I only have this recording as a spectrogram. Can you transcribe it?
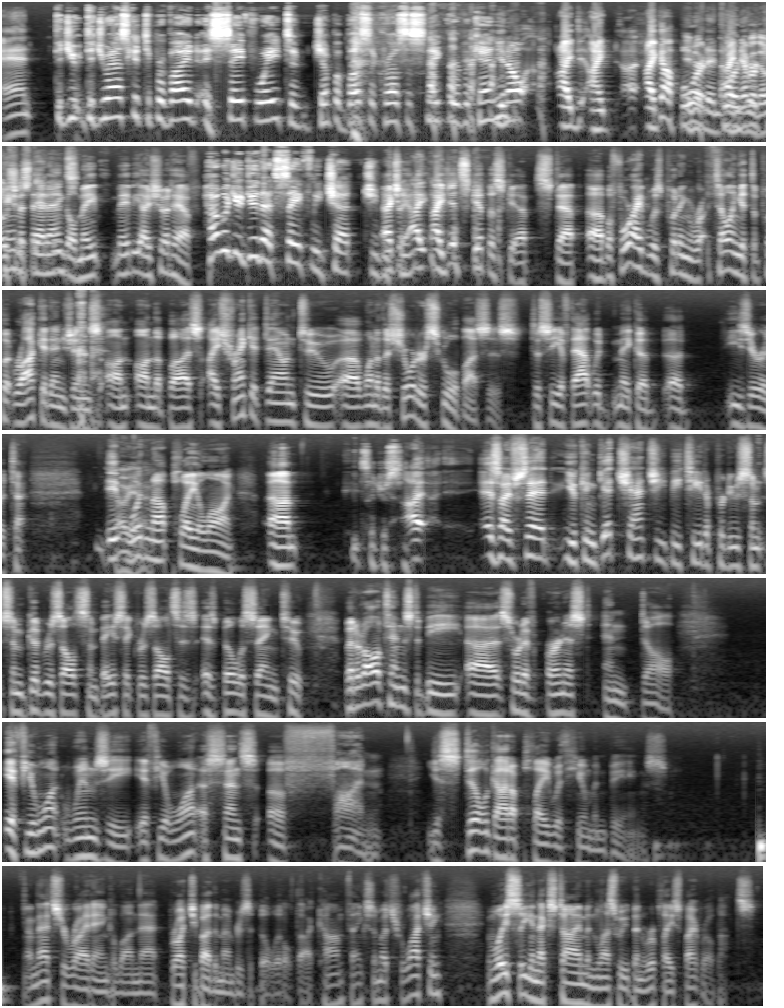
And did you did you ask it to provide a safe way to jump a bus across the Snake River Canyon? You know, I, I, I got bored and I never came at that standards? angle. Maybe, maybe I should have. How would you do that safely, Chet? GPT? Actually, I, I did skip a skip step. Uh, before I was putting telling it to put rocket engines on, on the bus, I shrank it down to uh, one of the shorter school buses to see if that would make a, a easier attempt. It oh, would yeah. not play along. Um, it's interesting. I, as I've said, you can get ChatGPT to produce some, some good results, some basic results, as, as Bill was saying too. But it all tends to be uh, sort of earnest and dull. If you want whimsy, if you want a sense of fun, you still got to play with human beings. And that's your right angle on that. Brought to you by the members at BillWhittle.com. Thanks so much for watching, and we'll see you next time unless we've been replaced by robots.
